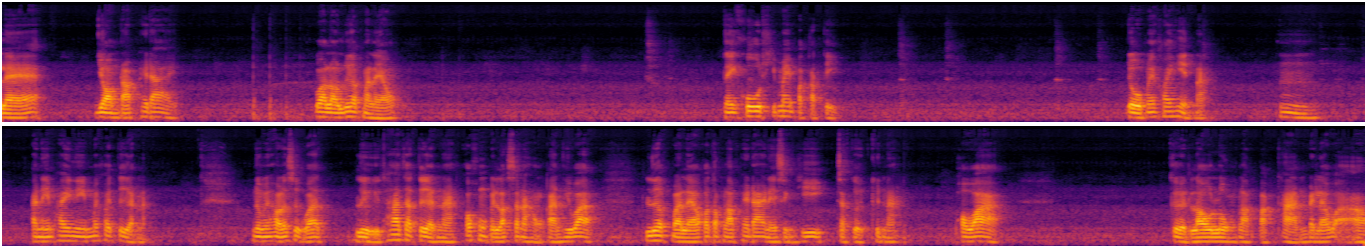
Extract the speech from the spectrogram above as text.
และยอมรับให้ได้ ว่าเราเลือกมาแล้ว ในคู่ที่ไม่ปกติโดไม่ค่อยเห็นนะอืม อันนี้ไพ่นี้ไม่ค่อยเตือนนะโดยมีความรู้สึกว่า หรือถ้าจะเตือนนะก็คงเป็นลักษณะของการที่ว่าเลือกมาแล้วก็ต้องรับให้ได้ในสิ่งที่จะเกิดขึ้นนะ เพราะว่า เกิดเราลงหลักปักฐานไปแล้วว่าเอา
